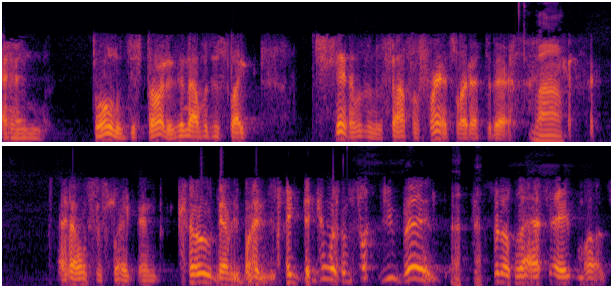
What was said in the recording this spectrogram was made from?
and boom, it just started. And I was just like, "Shit!" I was in the south of France right after that. Wow. And I was just like, and Code and everybody was like, nigga, where the fuck you been for the last eight months?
